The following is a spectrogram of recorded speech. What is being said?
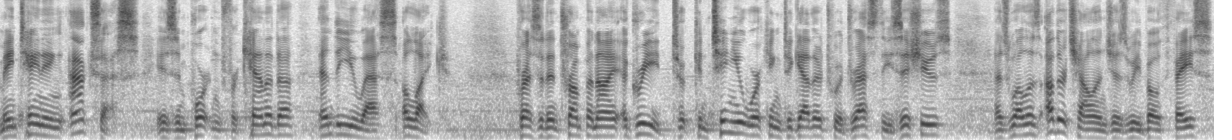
maintaining access is important for Canada and the U.S. alike. President Trump and I agreed to continue working together to address these issues, as well as other challenges we both face,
